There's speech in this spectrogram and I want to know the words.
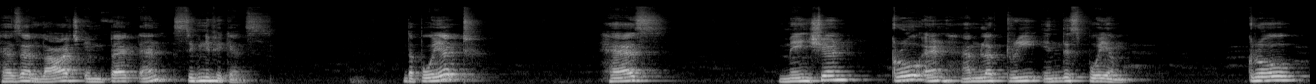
has a large impact and significance. The poet has mentioned crow and hemlock tree in this poem. Crow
